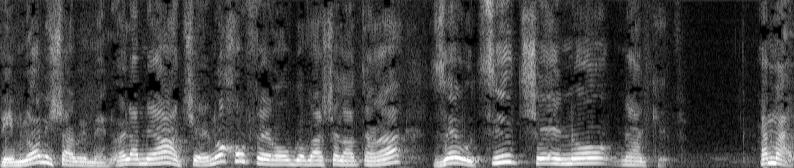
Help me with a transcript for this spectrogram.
ואם לא נשאר ממנו, אלא מעט שאינו חופר רוב גובה של העטרה, זהו ציץ שאינו מעכב. המל,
